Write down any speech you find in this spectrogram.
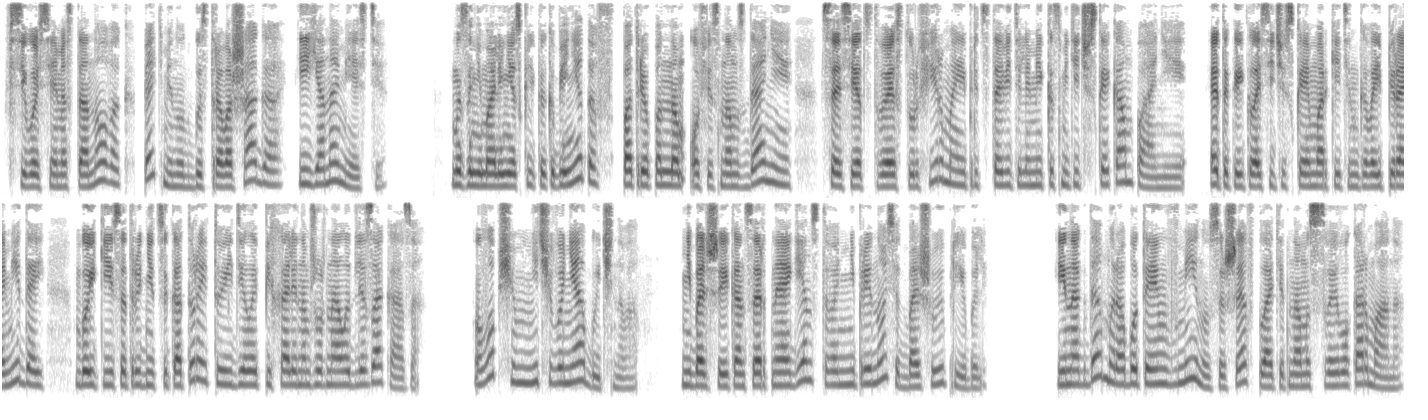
Всего семь остановок, пять минут быстрого шага, и я на месте. Мы занимали несколько кабинетов в потрепанном офисном здании, соседствуя с турфирмой и представителями косметической компании, этакой классической маркетинговой пирамидой, бойкие сотрудницы которой то и дело пихали нам журналы для заказа. В общем, ничего необычного. Небольшие концертные агентства не приносят большую прибыль. Иногда мы работаем в минус, и шеф платит нам из своего кармана.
